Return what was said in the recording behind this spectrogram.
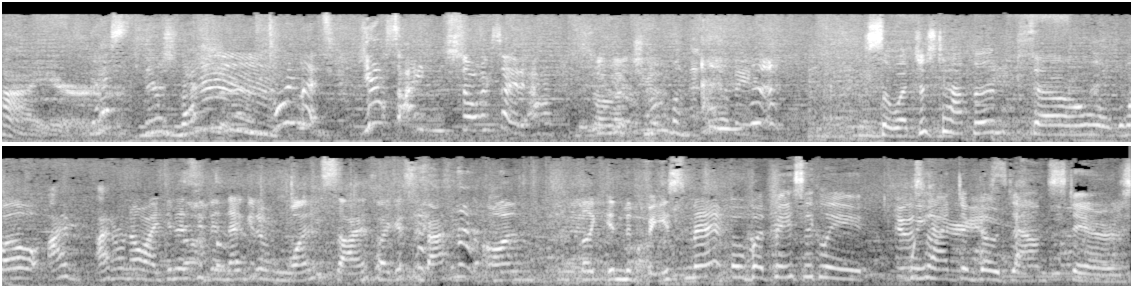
higher. Yes, there's restroom. Toilets. Yes, I'm so excited. I have so much room on the elevator. So what just happened? So, well, I I don't know. I didn't see the negative one sign, so I guess the bathroom's on, like, in the basement. Oh, but basically, we had to go downstairs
